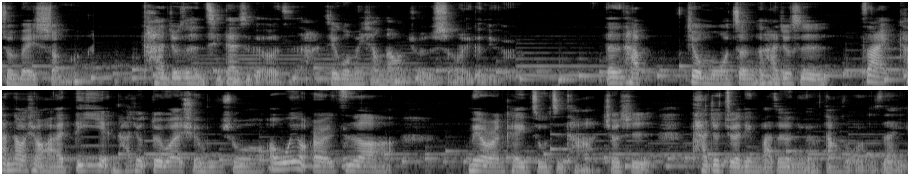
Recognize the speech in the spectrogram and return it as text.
准备生了。他就是很期待是个儿子啊，结果没想到就是生了一个女儿，但是他就魔怔了，他就是在看到小孩第一眼，他就对外宣布说：“哦，我有儿子了。”没有人可以阻止他，就是他就决定把这个女儿当做儿子在养。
